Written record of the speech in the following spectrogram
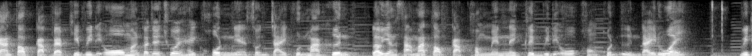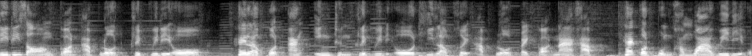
การตอบกลับแบบคลิปวิดีโอมันก็จะช่วยให้คนเนี่ยสนใจคุณมากขึ้น เรายังสามารถตอบกลับคอมเมนต์ในคลิปวิดีโอของคนอื่นได้ด้วย วิธีที่ 2 ก่อนอัปโหลดคลิปวิดีโอ ให้เรากดอ้างอิงถึงคลิปวิดีโอที่เราเคยอัปโหลดไปก่อนหน้าครับ แค่กดปุ่มคำว่าวิดีโอ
